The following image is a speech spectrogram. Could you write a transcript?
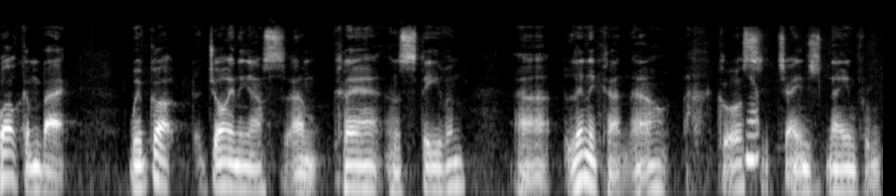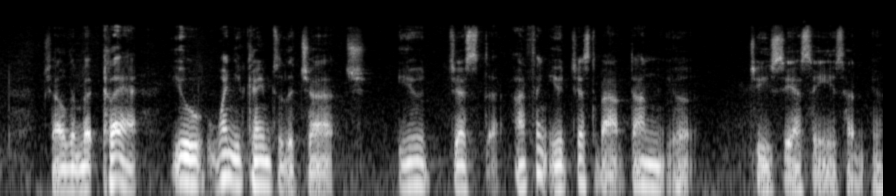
Welcome back. We've got joining us um, Claire and Stephen. Uh, Lineker now, of course, Yep. changed name from Sheldon. But Claire, you when you came to the church, you just, I think you'd just about done your GCSEs, hadn't you?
